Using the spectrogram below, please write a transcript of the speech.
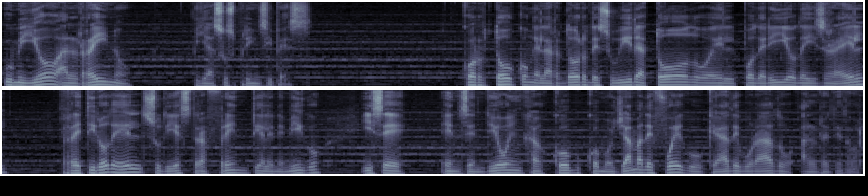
humilló al reino y a sus príncipes. Cortó con el ardor de su ira todo el poderío de Israel, retiró de él su diestra frente al enemigo y se encendió en Jacob como llama de fuego que ha devorado alrededor.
